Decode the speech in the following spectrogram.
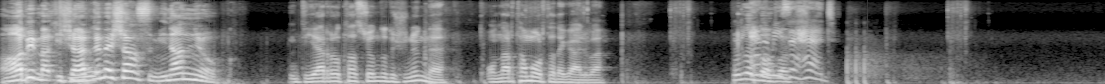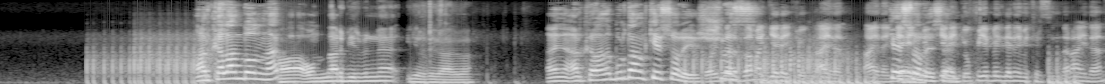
Abi bak işaretleme şansım inan yok. Diğer rotasyonu da düşünün de. Onlar tam ortada galiba. Burada da Enemies var. ahead! Arkalandı onlar. Aa onlar birbirine girdi galiba. Aynen arkalandı. Buradan kes orayı. Oynarız Şurası. ama gerek yok. Aynen. Aynen. Kes gerek orayı yok. sen. Gerek yok. Birbirlerini bitirsinler. Aynen.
